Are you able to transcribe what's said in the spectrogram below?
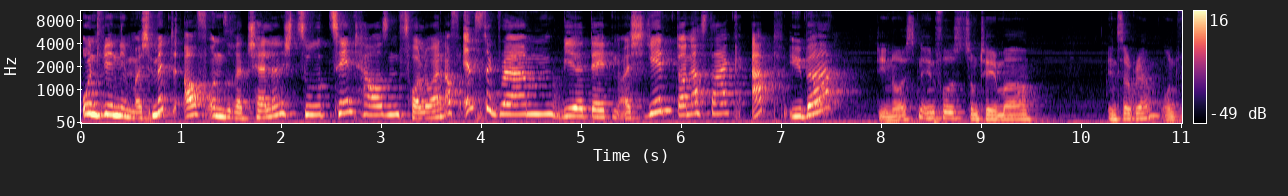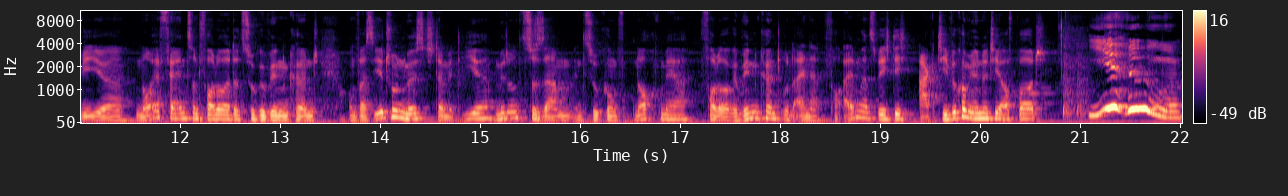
Und wir nehmen euch mit auf unsere Challenge zu 10.000 Followern auf Instagram. Wir daten euch jeden Donnerstag ab über die neuesten Infos zum Thema Instagram und wie ihr neue Fans und Follower dazu gewinnen könnt und was ihr tun müsst, damit ihr mit uns zusammen in Zukunft noch mehr Follower gewinnen könnt und eine vor allem ganz wichtig aktive Community aufbaut. Juhu!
